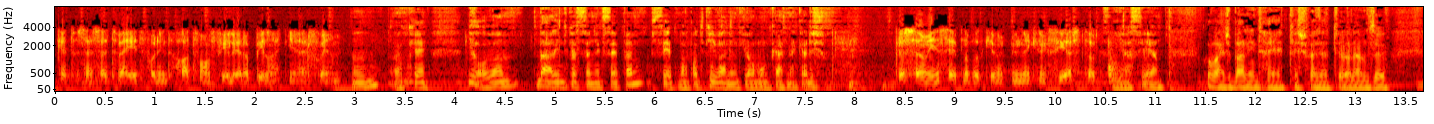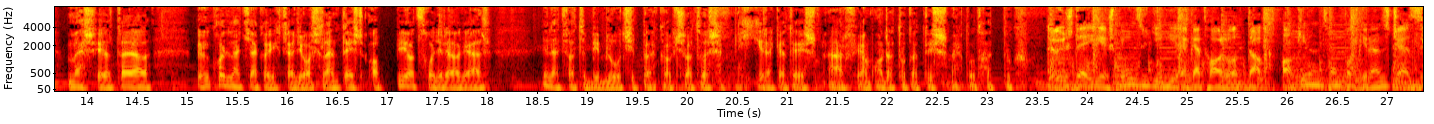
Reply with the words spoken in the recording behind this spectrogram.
277 forint 60 félér a pillanatnyi árfolyam. Uh-huh, Oké, okay. jól van. Bálint, köszönjük szépen, szép napot kívánunk, jó munkát neked is. Köszönöm, én szép napot kívánok mindenkinek, sziasztok! Szia, szia! Kovács Bálint helyettes vezetőelemző mesélte el, ők hogy látják a Richter gyors lentést, a piac hogy reagált, illetve a többi blue chip kapcsolatos híreket és árfolyam adatokat is megtudhattuk. Tőzsdei és pénzügyi híreket hallottak a 90.9 jazz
